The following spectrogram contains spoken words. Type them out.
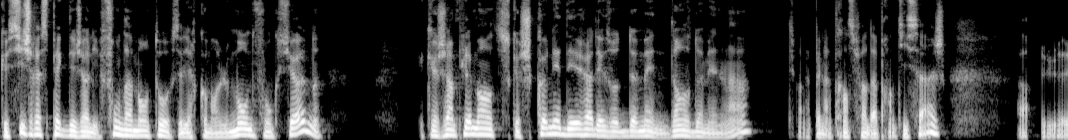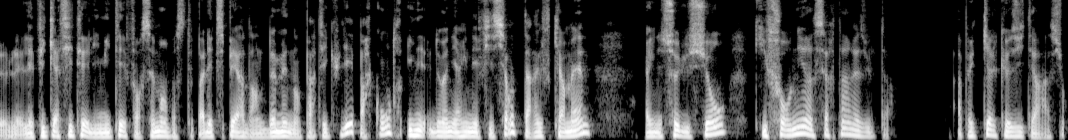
que si je respecte déjà les fondamentaux, c'est-à-dire comment le monde fonctionne, et que j'implémente ce que je connais déjà des autres domaines dans ce domaine-là, ce qu'on appelle un transfert d'apprentissage, l'efficacité est limitée forcément parce que t'es pas l'expert dans le domaine en particulier. Par contre, de manière inefficiente, tu arrives quand même à une solution qui fournit un certain résultat avec quelques itérations.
